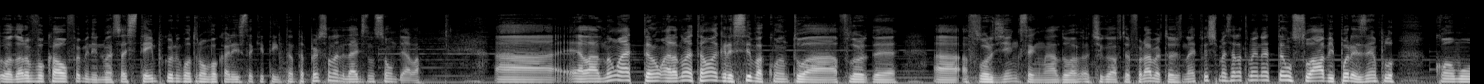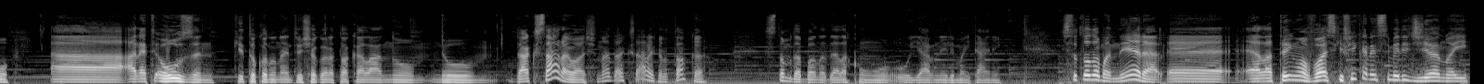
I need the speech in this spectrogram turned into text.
eu adoro vocal feminino, mas faz tempo que eu não encontro um vocalista que tem tanta personalidade no som dela. Uh, ela não é tão ela não é tão agressiva quanto a Flor de a, a Flor Jensen lá do antigo After Forever do Nightwish, mas ela também não é tão suave, por exemplo, como a Annette Ozen, que tocou no Nightwish, agora toca lá no, no Dark eu acho, né? Dark Sara que ela toca? Esse nome da banda dela com o, o Yarn Maitainen. De toda maneira, é, ela tem uma voz que fica nesse meridiano aí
